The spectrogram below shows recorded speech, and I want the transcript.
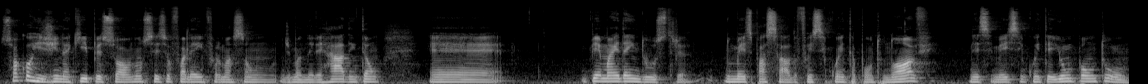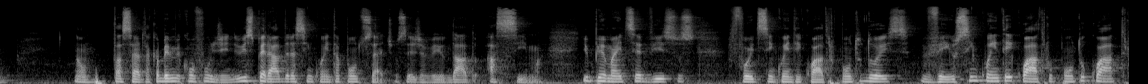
Só corrigindo aqui, pessoal, não sei se eu falei a informação de maneira errada, então é, o PMI da indústria no mês passado foi 50,9, nesse mês 51,1. Não, tá certo, acabei me confundindo. E o esperado era 50,7, ou seja, veio dado acima. E o PMI de serviços foi de 54,2, veio 54,4.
